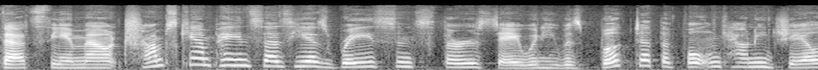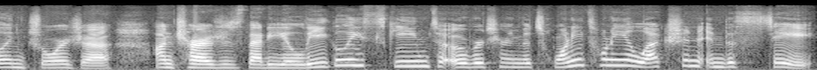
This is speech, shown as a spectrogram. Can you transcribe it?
That's the amount Trump's campaign says he has raised since Thursday when he was booked at the Fulton County Jail in Georgia on charges that he illegally schemed to overturn the 2020 election in the state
